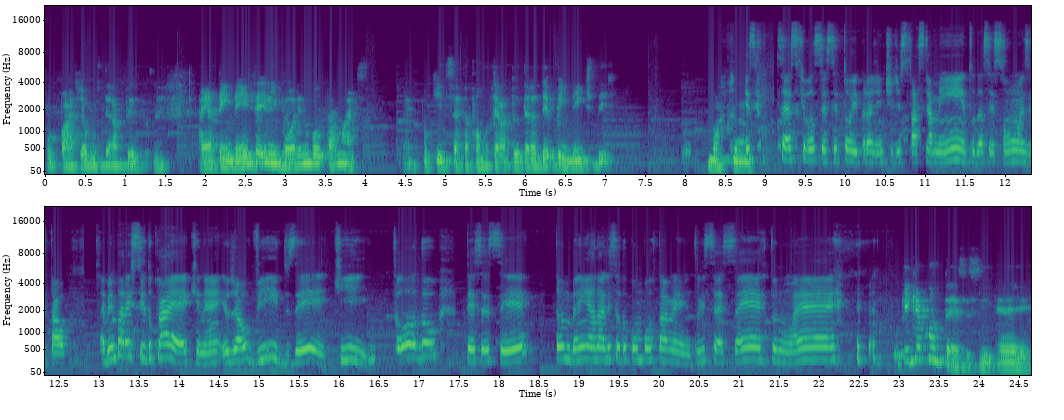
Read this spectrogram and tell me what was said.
por parte de alguns terapeutas, né? Aí a tendência é ele ir embora e não voltar mais, né? porque de certa forma o terapeuta era dependente dele. Bacana. Esse processo que você citou aí pra gente de espaciamento das sessões e tal, é bem parecido com a EC, né? Eu já ouvi dizer que todo TCC também é analista do comportamento. Isso é certo, não é? o que que acontece, assim, é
